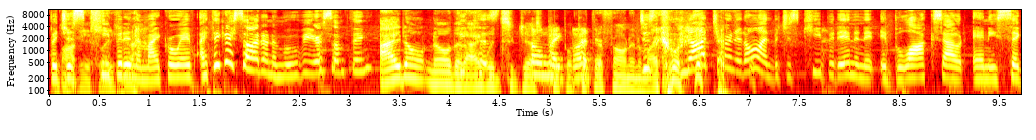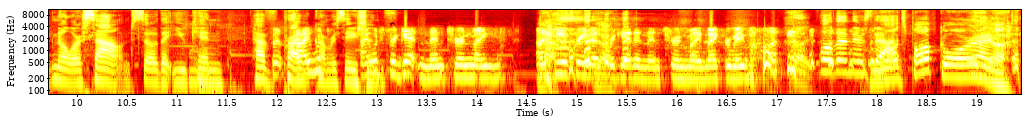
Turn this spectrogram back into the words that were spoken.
but just Obviously, keep it in the microwave. I think I saw it on a movie or something. I don't know that I would suggest Oh people God. put their phone in a microwave. not turn it on, but just keep it in, and it, it blocks out any signal or sound so that you hmm. can have But private I would, conversations. I would forget and then turn my. I'd be afraid I'd forget and then turn my microwave on. well, then there's that. wants popcorn? Right.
